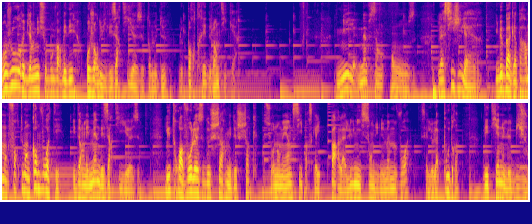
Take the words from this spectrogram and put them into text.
Bonjour et bienvenue sur Boulevard BD. Aujourd'hui, Les Artilleuses, tome 2, le portrait de l'antiquaire. 1911. La sigillaire, une bague apparemment fortement convoitée, est dans les mains des artilleuses. Les trois voleuses de charme et de choc, surnommées ainsi parce qu'elles parlent à l'unisson d'une même voix, celle de la poudre, détiennent le bijou.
